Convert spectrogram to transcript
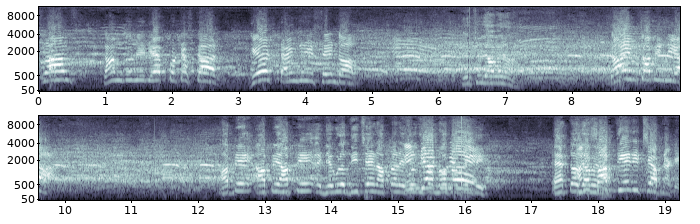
slams Kamduni they protester get angry send off কিছু যাবে না। টাইমস অফ ইন্ডিয়া আপনি আপনি আপনি যেগুলো দিচ্ছেন আপনার এগুলো নট অথেন্টিক একটাও যাবে সব দিয়ে দিচ্ছি আপনাকে।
